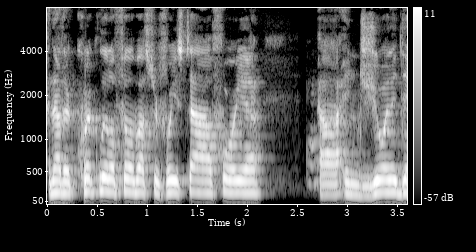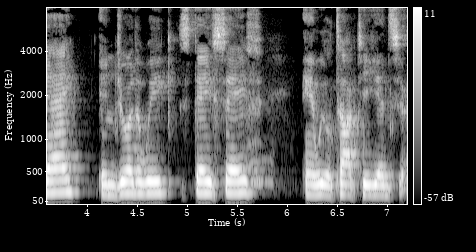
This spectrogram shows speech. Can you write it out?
Another quick little filibuster freestyle for you. Uh, enjoy the day, enjoy the week, stay safe, and we will talk to you again soon.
